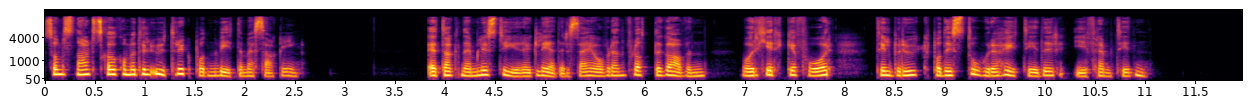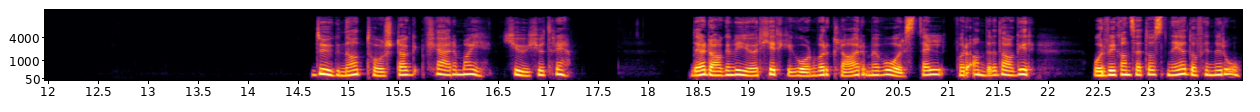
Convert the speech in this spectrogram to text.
som snart skal komme til uttrykk på den hvite messakelen. Et takknemlig styre gleder seg over den flotte gaven vår kirke får til bruk på de store høytider i fremtiden. Dugnad torsdag 4. mai 2023 Det er dagen vi gjør kirkegården vår klar med vårstell for andre dager, hvor vi kan sette oss ned og finne ro.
